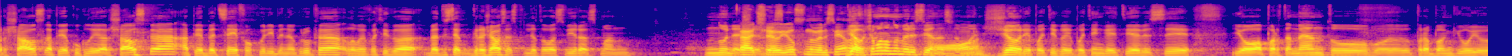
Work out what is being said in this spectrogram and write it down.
Aršaus, apie kuklų Aršauską, apie Betseifo kūrybinę grupę, labai patiko, bet vis tiek gražiausias Lietuvos vyras man nunešė. Ką, čia jau jūsų numeris vienas? Jo, čia mano numeris vienas. O. Man žiauriai patiko ypatingai tie visi jo apartamentų, prabangiųjų,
